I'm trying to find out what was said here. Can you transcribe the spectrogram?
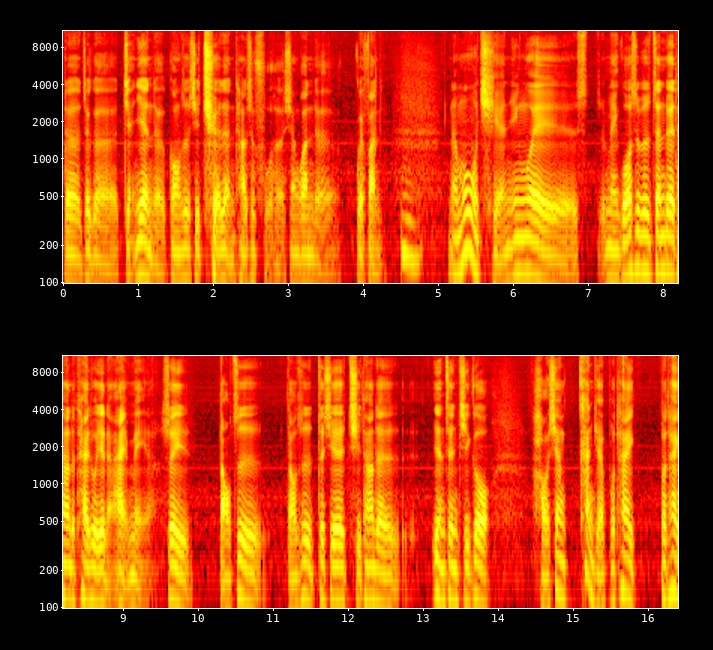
的这个检验的公司去确认它是符合相关的规范的。嗯那目前因为美国是不是针对它的态度有点暧昧啊，所以导致导致这些其他的验证机构好像看起来不太不太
